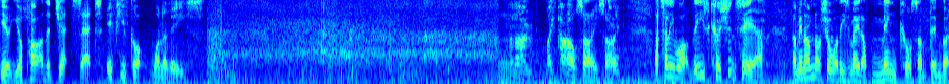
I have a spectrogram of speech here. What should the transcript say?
You're, you're part of the jet set if you've got one of these. Hello, wake up. Oh, sorry, sorry. I'll tell you what, these cushions here, I mean, I'm not sure what these are made of, mink or something, but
